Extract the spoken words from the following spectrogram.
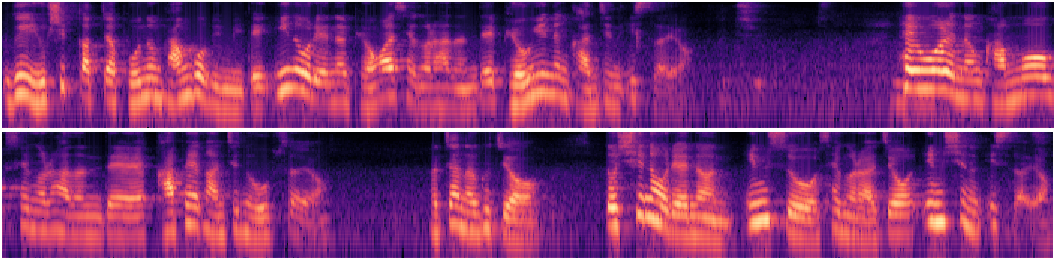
이게 60갑자 보는 방법입니다. 인월에는 병화생을 하는데 병이는 간지는 있어요. 그치. 해월에는 간목생을 하는데 갑의 간지는 없어요. 맞잖아, 그죠? 또 신월에는 임수생을 하죠. 임신은 있어요.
